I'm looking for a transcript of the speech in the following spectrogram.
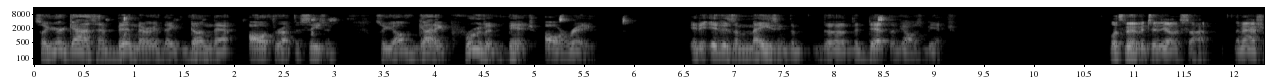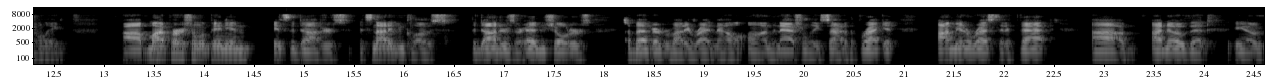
So your guys have been there and they've done that all throughout the season. So y'all have got a proven bench already. It, it is amazing the, the, the depth of y'all's bench. Let's move into the other side, the National League. Uh, my personal opinion, it's the Dodgers. It's not even close. The Dodgers are head and shoulders above everybody right now on the National League side of the bracket. I'm going to rest it at that. Um, I know that you know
